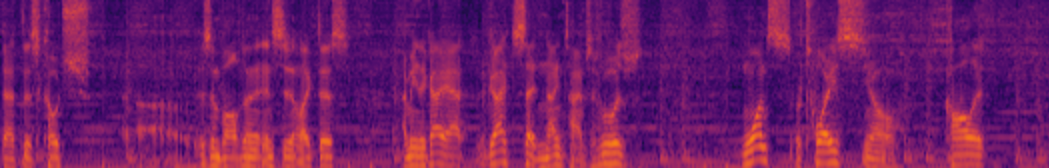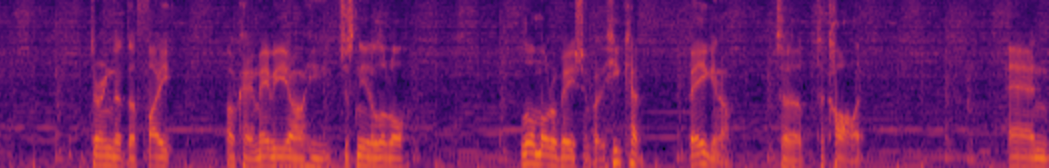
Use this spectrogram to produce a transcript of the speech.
that this coach uh, is involved in an incident like this. I mean, the guy at, the guy said nine times. If it was once or twice, you know, call it during the, the fight. Okay, maybe you know he just need a little little motivation, but he kept begging him to, to call it. And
